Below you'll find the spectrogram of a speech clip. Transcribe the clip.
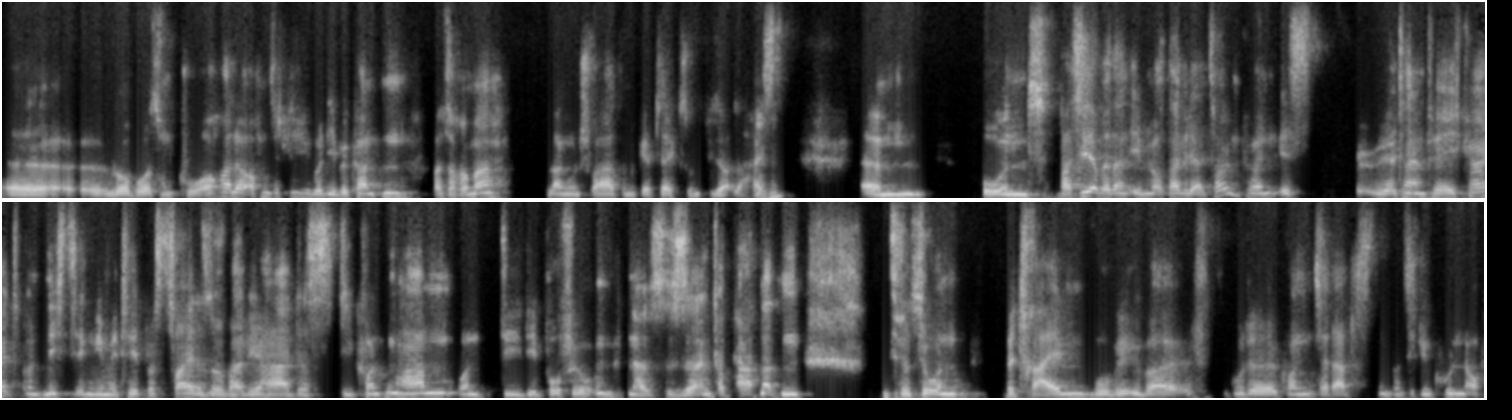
äh, Robos und Co. auch alle offensichtlich über die bekannten, was auch immer, Lang und Schwarz und Getex und wie sie alle heißen. Mhm. Ähm, und was wir aber dann eben auch da wieder erzeugen können, ist Realtime-Fähigkeit und nichts irgendwie mit T plus 2 oder so, weil wir halt das, die Konten haben und die Depotführung mit einer sozusagen verpartnerten Institutionen betreiben, wo wir über gute Konten-Setups im Prinzip den Kunden auch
